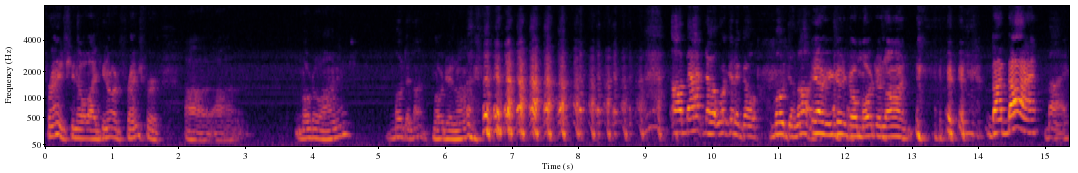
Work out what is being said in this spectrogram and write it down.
French. You know, like you know what French for uh, uh, Modelan is? mowed it on. Mowed on. on that note, we're going to go mow the lawn. Yeah, we're going to go mow the lawn. Bye-bye. Bye.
